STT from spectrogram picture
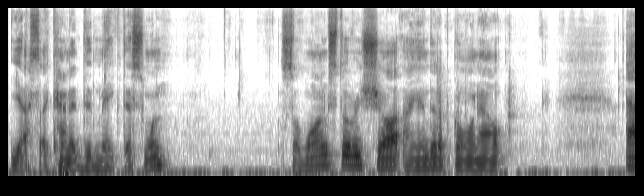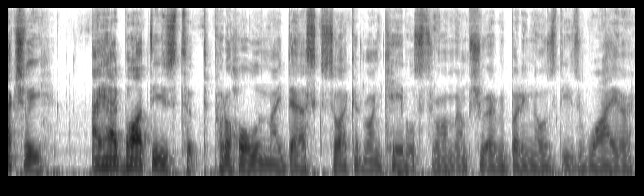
yes, I kind of did make this one. So long story short, I ended up going out. Actually, I had bought these to, to put a hole in my desk so I could run cables through them. I'm sure everybody knows these wire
